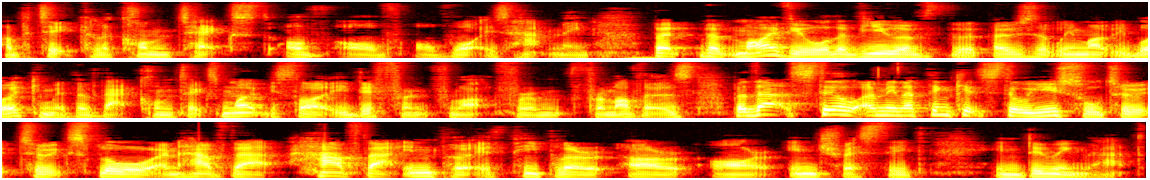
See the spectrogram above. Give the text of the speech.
a particular context of of of what is happening. But but my view, or the view of the, those that we might be working with of that context, might be slightly different from from from others. But that's still, I mean, I think it's still useful to to explore and have that have that input if people are are are interested in doing that.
